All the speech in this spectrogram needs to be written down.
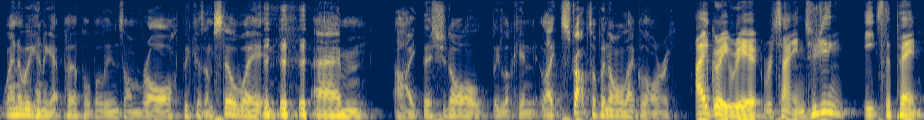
When are we going to get purple balloons on Raw? Because I'm still waiting. um, aye, they should all be looking like strapped up in all their glory. I agree, Rhea retains. Who do you think eats the pin?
